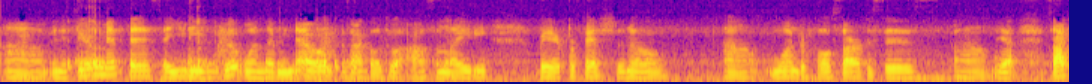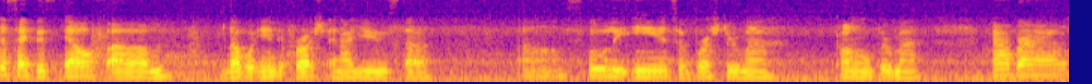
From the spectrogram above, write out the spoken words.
Um, and if you're in Memphis and you need a good one, let me know because I go to an awesome lady, very professional, um, wonderful services. Um, yeah, so I just take this e.l.f. Um, double-ended brush and I use the um, spoolie end to brush through my comb through my eyebrows.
